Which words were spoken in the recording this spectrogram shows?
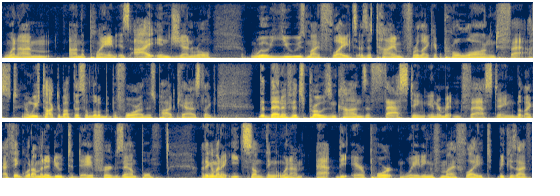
when I'm on the plane is I in general will use my flights as a time for like a prolonged fast. And we've talked about this a little bit before on this podcast like the benefits, pros and cons of fasting, intermittent fasting. But like I think what I'm going to do today for example, I think I'm going to eat something when I'm at the airport waiting for my flight because I've,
